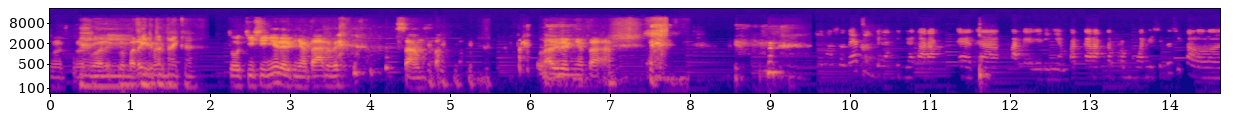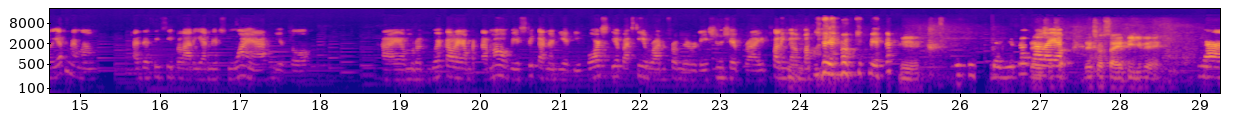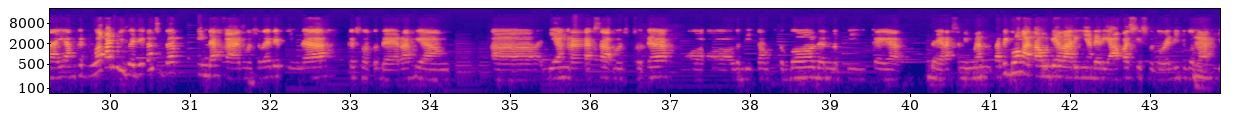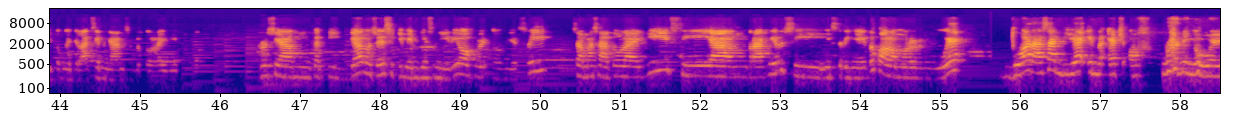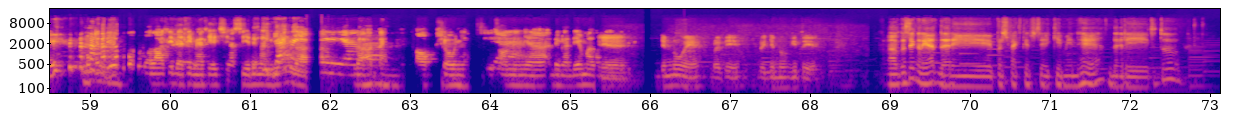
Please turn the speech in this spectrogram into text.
menurut menurut lu pada kehidupan gimana? mereka. tuh cisinya dari kenyataan. Sampah. Lari dari kenyataan. Maksudnya tiga tiga karakter eh eh, empat ya jadinya. Empat karakter perempuan di situ sih kalau lo lihat memang ada sisi pelariannya semua ya gitu. Kayak menurut gue kalau yang pertama obviously karena dia divorce dia pasti run from the relationship right? Paling Hmm. gampang lah ya mungkin ya. Iya. dan gitu Dari, kalau yang dari society juga ya. ya yang kedua kan juga dia kan sudah pindah kan. Maksudnya dia pindah ke suatu daerah yang uh, dia ngerasa maksudnya uh, lebih comfortable dan lebih kayak daerah seniman. Tapi gue nggak tahu dia larinya dari apa sih sebetulnya. Dia juga nggak gitu ngejelasin kan sebetulnya gitu terus yang ketiga maksudnya si Kim In Gi sendiri obviously sama satu lagi si yang terakhir si istrinya itu kalau menurut gue gue rasa dia in the edge of running away Mungkin dia latih dari message-nya sih dengan dia Exactly, nggak iya. nggak attend talk show-nya si Iya. suaminya dengan dia malah Iya. Jenuh ya, berarti udah jenuh gitu ya. Kalau aku sih ngelihat dari perspektif si Kim Min Hee ya, dari itu tuh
